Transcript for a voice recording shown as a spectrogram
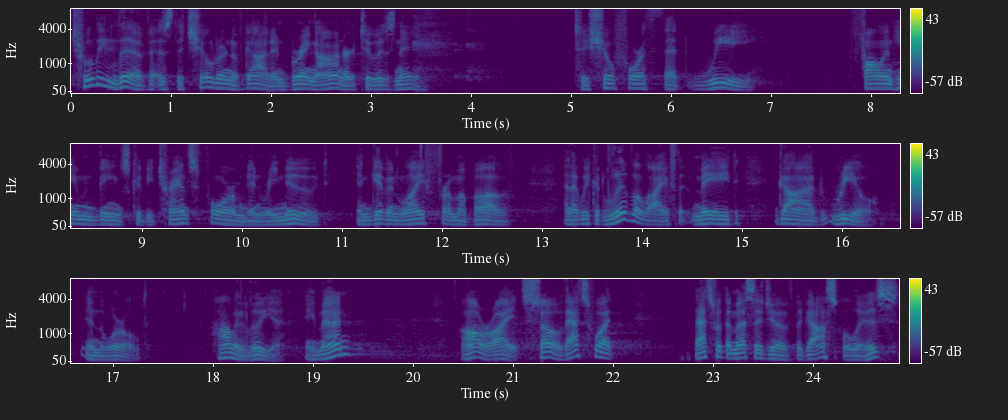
truly live as the children of God and bring honor to his name. To show forth that we, fallen human beings, could be transformed and renewed and given life from above, and that we could live a life that made God real in the world. Hallelujah. Amen? All right. So that's what that's what the message of the gospel is.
